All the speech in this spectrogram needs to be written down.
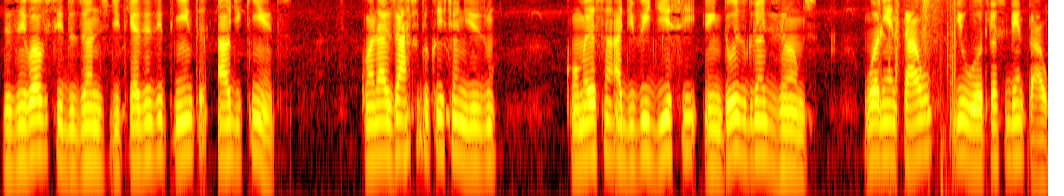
desenvolve-se dos anos de 330 ao de 500, quando as artes do cristianismo começam a dividir-se em dois grandes ramos, o oriental e o outro ocidental.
